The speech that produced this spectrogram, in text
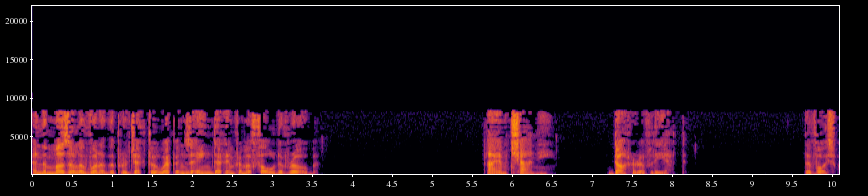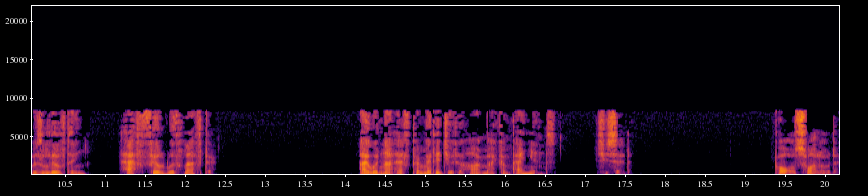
and the muzzle of one of the projectile weapons aimed at him from a fold of robe. "'I am Chani, daughter of Liet.' The voice was lilting, half filled with laughter. "'I would not have permitted you to harm my companions,' she said. Paul swallowed.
